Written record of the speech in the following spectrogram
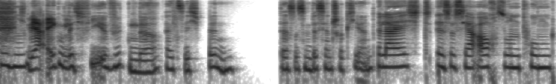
mhm. ich wäre eigentlich viel wütender, als ich bin. Das ist ein bisschen schockierend. Vielleicht ist es ja auch so ein Punkt,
